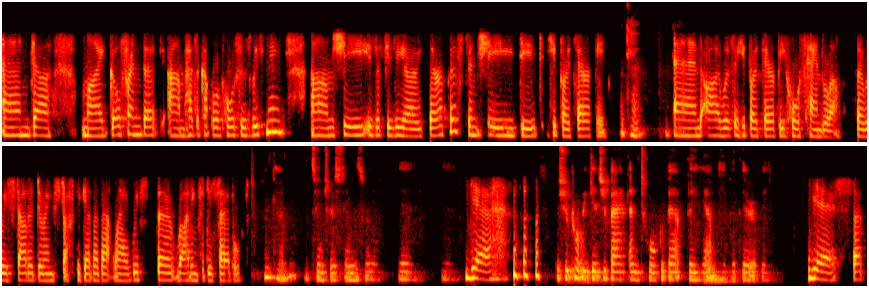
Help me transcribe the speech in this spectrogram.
And uh, my girlfriend that um, has a couple of horses with me, um, she is a physiotherapist and she did hippotherapy. Okay. okay. And I was a hippotherapy horse handler. So we started doing stuff together that way with the riding for disabled. Okay, that's interesting as well. Yeah. Yeah. we should probably get you back and talk about the um, hippotherapy. Yes, that's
